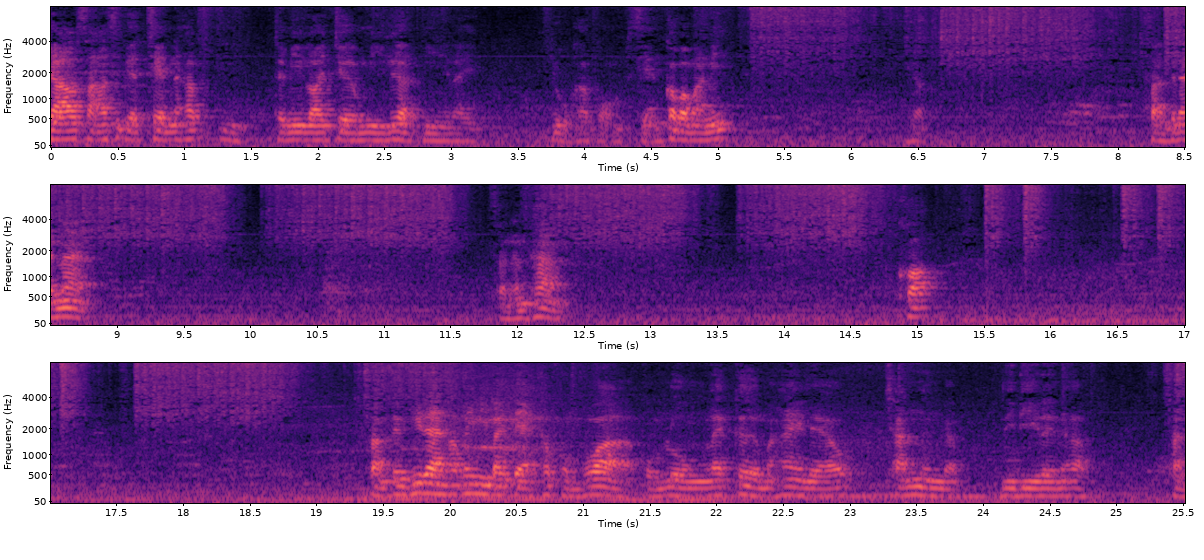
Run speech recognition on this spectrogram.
ยาวสามสิบเอ็ดเซนนะครับ จะมีรอยเจิมมีเลือดมีอะไรอยู่ครับผม เสียงก็ประมาณนี้ครับสั่นไปด้านหน้า สั่นด้านข้างเคาะ สั่นเต็มที่ได้ครับไม่มีใบแตกครับผมเพราะว่าผมลงแลกเกอร์มาให้แล้ว ชั้นหนึ่งแบบดีๆเลยนะครับ สั่น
